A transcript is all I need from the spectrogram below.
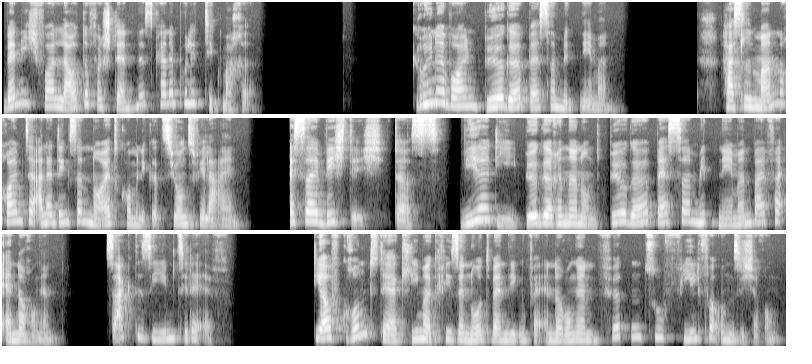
wenn ich vor lauter Verständnis keine Politik mache. Grüne wollen Bürger besser mitnehmen. Hasselmann räumte allerdings erneut Kommunikationsfehler ein. Es sei wichtig, dass wir die Bürgerinnen und Bürger besser mitnehmen bei Veränderungen, sagte sie im CDF. Die aufgrund der Klimakrise notwendigen Veränderungen führten zu viel Verunsicherung.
